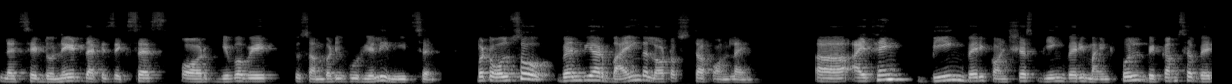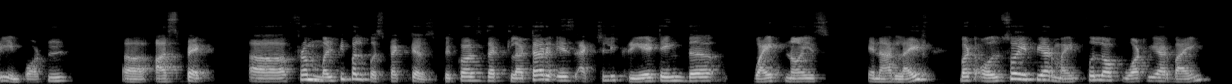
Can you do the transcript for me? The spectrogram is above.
let's say donate that is excess or give away to somebody who really needs it. But also when we are buying a lot of stuff online uh, i think being very conscious being very mindful becomes a very important uh, aspect uh, from multiple perspectives because that clutter is actually creating the white noise in our life. But also if we are mindful of what we are buying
